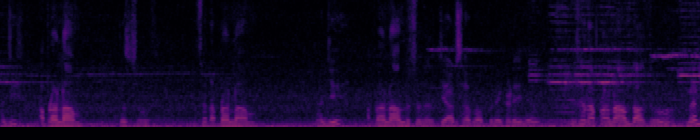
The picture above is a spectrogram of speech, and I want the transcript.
ਹਾਂਜੀ। ਆਪਣਾ ਨਾਮ? ਦੱਸੋ। ਸਰ ਆਪਣਾ ਨਾਮ? ਹਾਂਜੀ। ਆਪਣਾ ਨਾਮ ਦੱਸੋ ਸਰ ਚਾਰ ਸਾਹਿਬ ਆਪਣੇ ਖੜੇ ਨੇ। ਸਰ ਆਪਣਾ ਨਾਮ ਦੱਸ ਦਿਓ। ਮੈਮ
